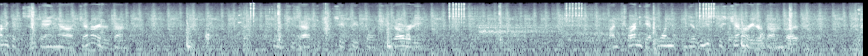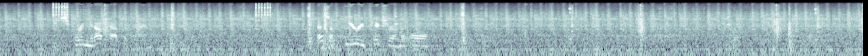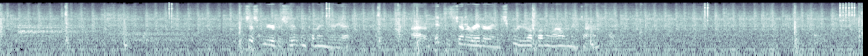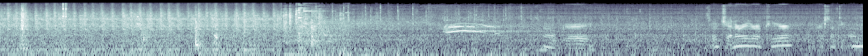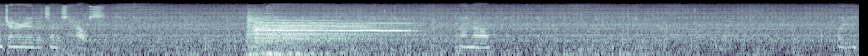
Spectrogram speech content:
trying to get this dang uh, generator done. she's after two people. She's already... I'm trying to get one, at least this generator done, but... screwing it up half the time. That's an eerie picture on the wall. Weird that she hasn't come in here yet. Uh, hit this generator and screwed it up on know how many times. Okay. So generator up here. There's not the only generator that's in this house. Oh no.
